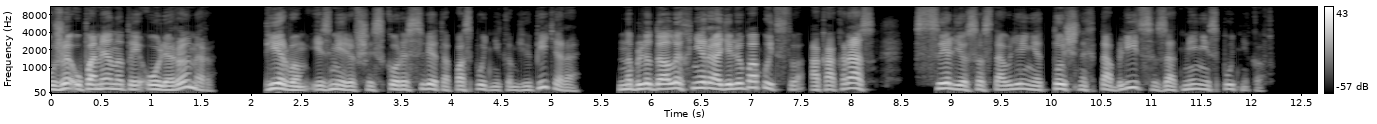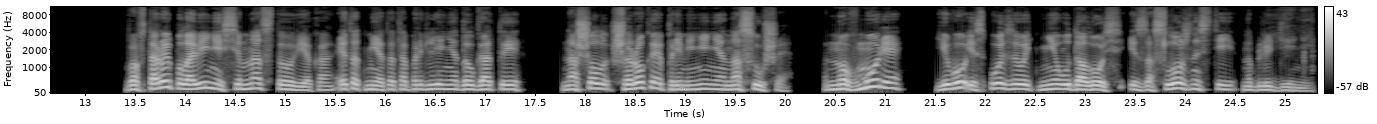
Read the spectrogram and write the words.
Уже упомянутый Оли Ромер, первым измеривший скорость света по спутникам Юпитера, наблюдал их не ради любопытства, а как раз с целью составления точных таблиц затмений спутников. Во второй половине XVII века этот метод определения долготы нашел широкое применение на суше, но в море его использовать не удалось из-за сложностей наблюдений.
